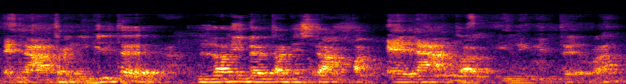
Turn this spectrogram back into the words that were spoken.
è nata in Inghilterra. La libertà di stampa è nata in Inghilterra,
